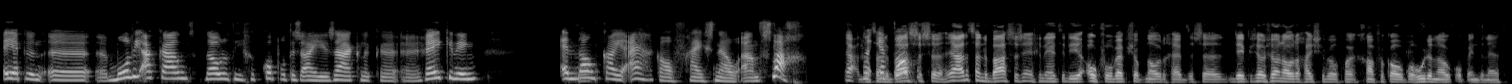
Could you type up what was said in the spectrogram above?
En je hebt een uh, Molly-account nodig die gekoppeld is aan je zakelijke uh, rekening. En dan kan je eigenlijk al vrij snel aan de slag. Ja, dat zijn, de basis, ja, dat zijn de basisingrediënten die je ook voor een webshop nodig hebt. Dus die heb je sowieso nodig als je wil gaan verkopen, hoe dan ook, op internet.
